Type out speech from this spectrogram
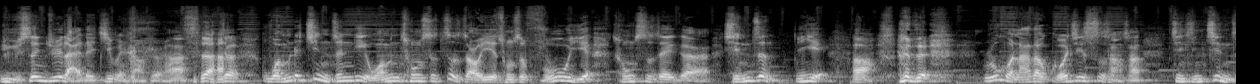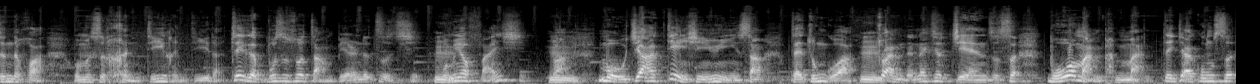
与生俱来的，基本上是啊。是啊就我们的竞争力，我们从事制造业、从事服务业、从事这个行政业啊，这 如果拿到国际市场上进行竞争的话，我们是很低很低的。这个不是说长别人的志气，我们要反省，是吧？某家电信运营商在中国啊，赚的那就简直是钵满盆满。这家公司。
